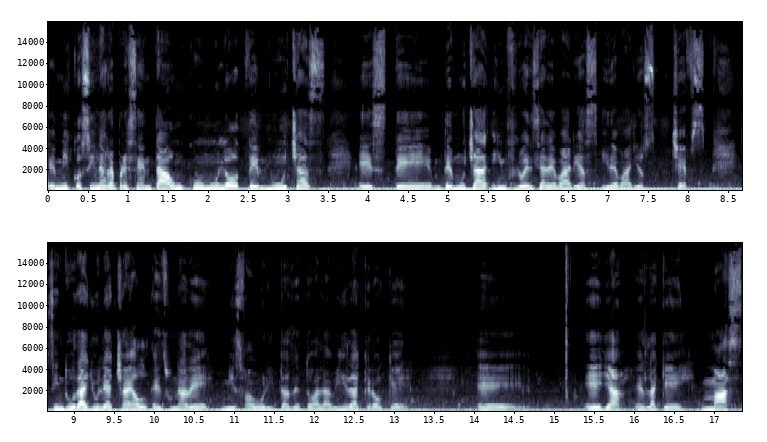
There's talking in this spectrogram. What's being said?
eh, mi cocina representa un cúmulo de muchas este, de mucha influencia de varias y de varios chefs. Sin duda Julia Child es una de mis favoritas de toda la vida. Creo que eh, ella es la que más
